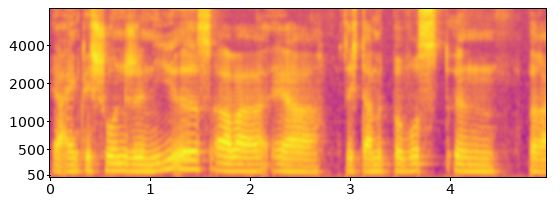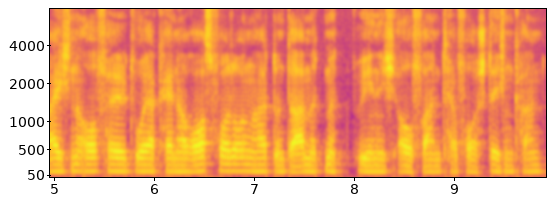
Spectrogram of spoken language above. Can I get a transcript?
er eigentlich schon ein Genie ist, aber er sich damit bewusst in Bereichen aufhält, wo er keine Herausforderungen hat und damit mit wenig Aufwand hervorstechen kann.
